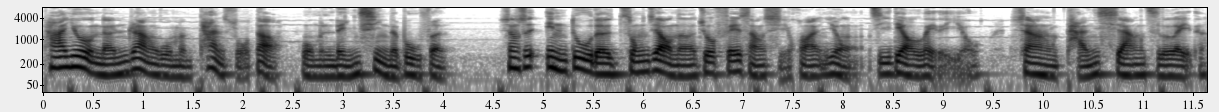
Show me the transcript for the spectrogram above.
它又能让我们探索到我们灵性的部分，像是印度的宗教呢，就非常喜欢用基调类的油，像檀香之类的，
